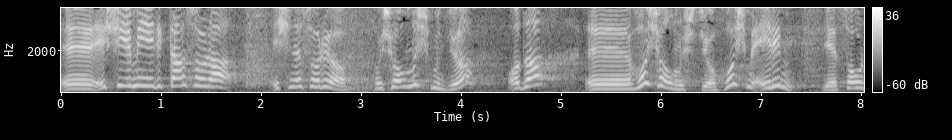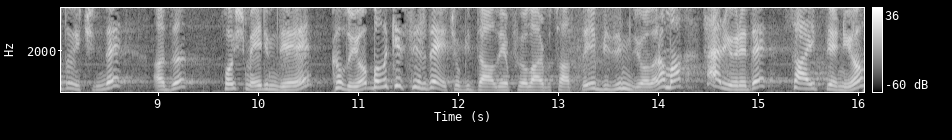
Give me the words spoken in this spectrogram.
E, eşi yemeği yedikten sonra eşine soruyor hoş olmuş mu diyor. O da e, hoş olmuş diyor. Hoş mu erim diye sorduğu için de adı hoş mu erim diye kalıyor. Balıkesir'de çok iddialı yapıyorlar bu tatlıyı bizim diyorlar ama her yörede sahipleniyor.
